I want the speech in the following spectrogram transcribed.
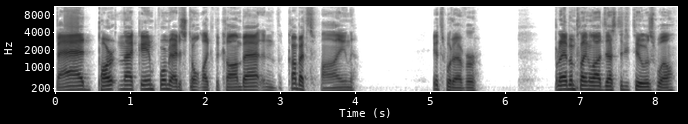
bad part in that game for me. I just don't like the combat, and the combat's fine. It's whatever. But I've been playing a lot of Destiny 2 as well.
